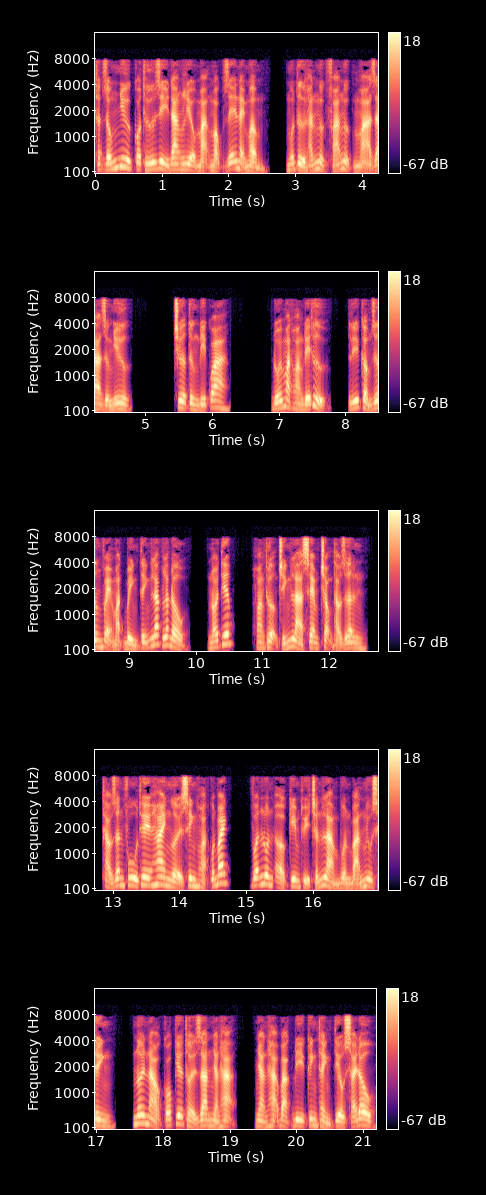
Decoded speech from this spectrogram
thật giống như có thứ gì đang liều mạng mọc dễ nảy mầm, muốn từ hắn ngực phá ngực mà ra dường như. Chưa từng đi qua. Đối mặt hoàng đế thử, Lý Cẩm Dương vẻ mặt bình tĩnh lắc lắc đầu, nói tiếp, hoàng thượng chính là xem trọng thảo dân, thảo dân phu thê hai người sinh hoạt quất bách, vẫn luôn ở Kim Thủy Trấn làm buôn bán mưu sinh, nơi nào có kia thời gian nhàn hạ, nhàn hạ bạc đi kinh thành tiêu sái đâu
